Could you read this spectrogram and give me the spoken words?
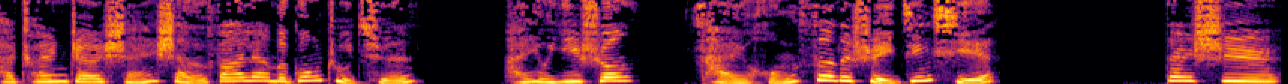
她穿着闪闪发亮的公主裙，还有一双。彩虹色的水晶鞋，但是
